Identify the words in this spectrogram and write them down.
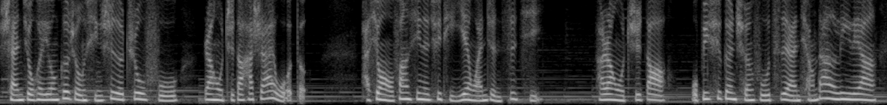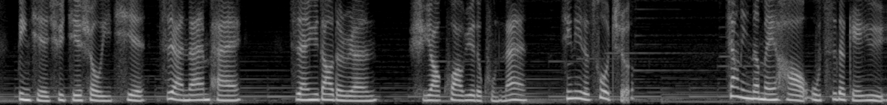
山就会用各种形式的祝福，让我知道他是爱我的。他希望我放心的去体验完整自己。他让我知道，我必须更臣服自然强大的力量，并且去接受一切自然的安排。自然遇到的人，需要跨越的苦难，经历的挫折。降临的美好，无私的给予，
